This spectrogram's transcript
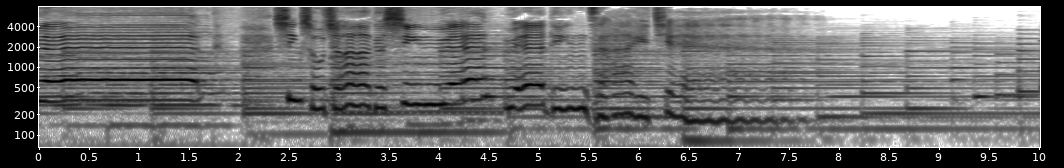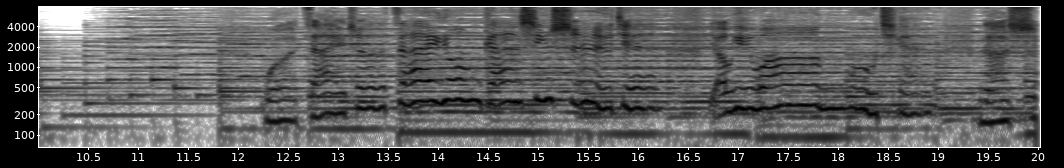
约，信守这个心愿，约定再见。我在这，在勇敢新世界，要一往无前。那是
